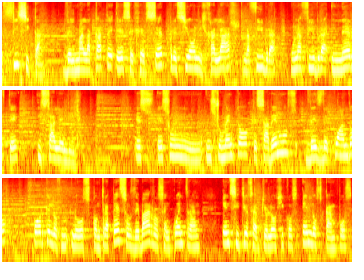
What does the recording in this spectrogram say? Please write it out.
física del malacate es ejercer presión y jalar la fibra, una fibra inerte y sale el hilo. Es, un instrumento que sabemos desde cuándo, porque los contrapesos de barro se encuentran en sitios arqueológicos, en los campos,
